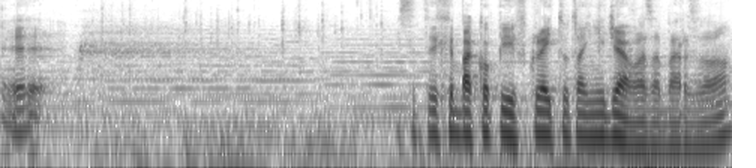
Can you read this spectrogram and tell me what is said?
e, Niestety chyba kopii wklej tutaj nie działa za bardzo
